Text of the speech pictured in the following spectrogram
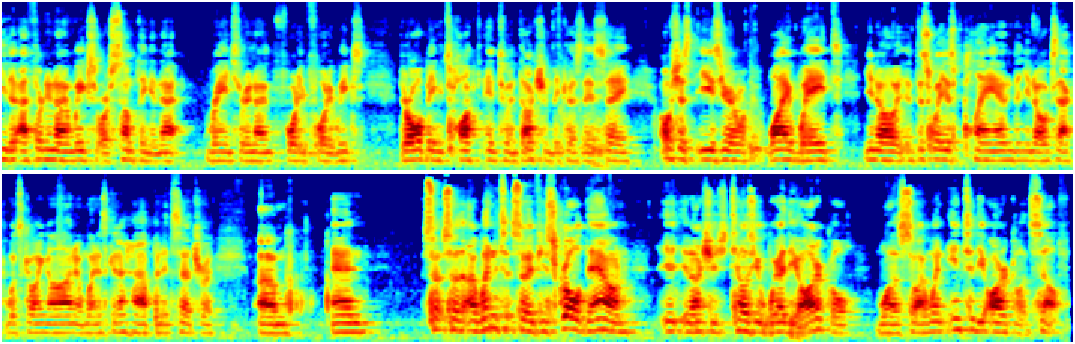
either at 39 weeks or something in that range 39, 40, 40 weeks. They're all being talked into induction because they say, oh, it's just easier. Why wait? You know, this way is planned and you know exactly what's going on and when it's going to happen, etc. Um, and so, so I went into, so if you scroll down, it, it actually tells you where the article was. So I went into the article itself.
